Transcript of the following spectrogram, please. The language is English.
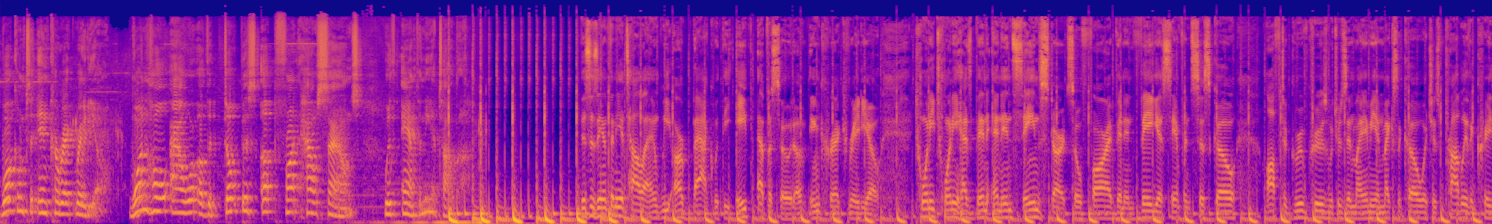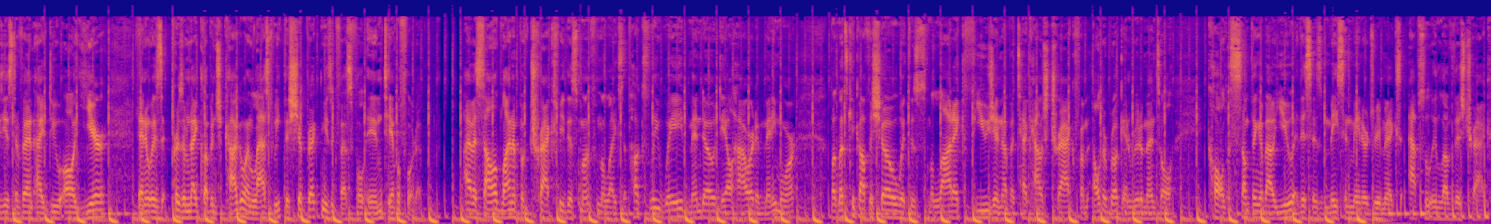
Welcome to Incorrect Radio. One whole hour of the dopest upfront house sounds with Anthony Attalla. This is Anthony Attalla, and we are back with the eighth episode of Incorrect Radio. 2020 has been an insane start so far. I've been in Vegas, San Francisco, off to Groove Cruise, which was in Miami and Mexico, which is probably the craziest event I do all year. Then it was Prism Nightclub in Chicago, and last week, the Shipwreck Music Festival in Tampa, Florida. I have a solid lineup of tracks for you this month from the likes of Huxley, Wade, Mendo, Dale Howard, and many more. But let's kick off the show with this melodic fusion of a tech house track from Elderbrook and Rudimental called Something About You. This is Mason Maynard's remix. Absolutely love this track.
